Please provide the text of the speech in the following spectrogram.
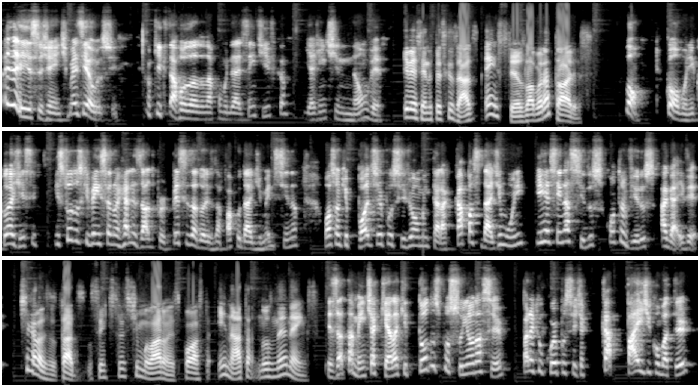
Mas é isso, gente. Mas e a USP? O que está rolando na comunidade científica e a gente não vê? e vem sendo pesquisados em seus laboratórios. Bom, como o Nicolas disse, estudos que vêm sendo realizados por pesquisadores da Faculdade de Medicina mostram que pode ser possível aumentar a capacidade imune de recém-nascidos contra o vírus HIV. Chegaram aos resultados, os cientistas estimularam a resposta inata nos nenéns. Exatamente aquela que todos possuem ao nascer, para que o corpo seja capaz de combater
